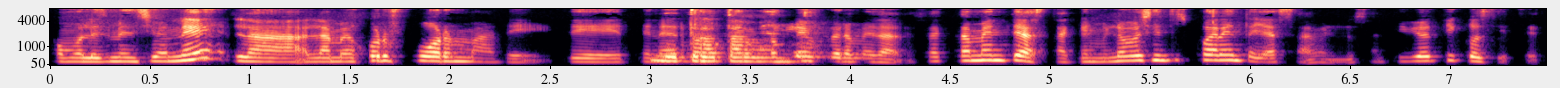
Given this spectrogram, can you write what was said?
como les mencioné, la, la mejor forma de, de tener tratamiento la enfermedad. Exactamente, hasta que en 1940 ya saben, los antibióticos, etc.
